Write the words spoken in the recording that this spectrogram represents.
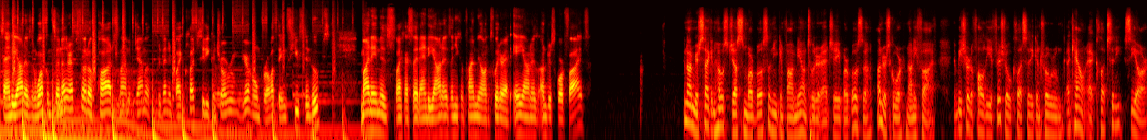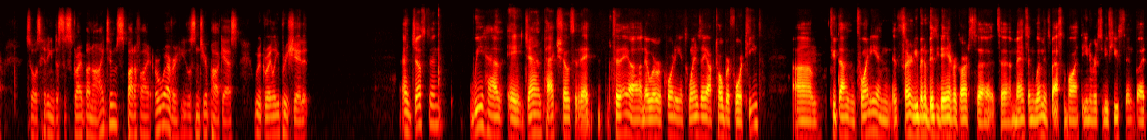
It's Andy and welcome to another episode of Pod Slam and Jamma, presented by Clutch City Control Room, your home for all things Houston Hoops. My name is, like I said, Andy Yanez, and you can find me on Twitter at ayanez underscore five. And I'm your second host, Justin Barbosa, and you can find me on Twitter at jbarbosa underscore 95. And be sure to follow the official Clutch City Control Room account at Clutch City CR, so as hitting the subscribe button on iTunes, Spotify, or wherever you listen to your podcast. We would greatly appreciate it. And Justin, we have a jam-packed show today. Today uh, that we're recording, it's Wednesday, October 14th, um, 2020, and it's certainly been a busy day in regards to, to men's and women's basketball at the University of Houston. But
